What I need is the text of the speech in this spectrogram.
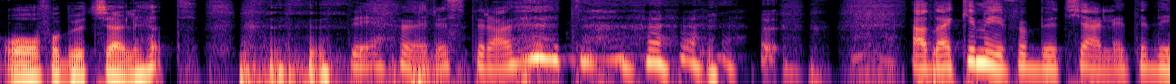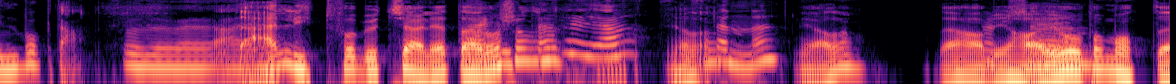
og forbudt kjærlighet. Det høres bra ut. ja, det er ikke mye forbudt kjærlighet i din bok, da. Er, Det er litt forbudt kjærlighet der er òg, skjønner du. Ja, Ja spennende. Ja da. Det har, vi har jo på en måte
